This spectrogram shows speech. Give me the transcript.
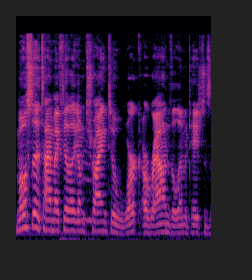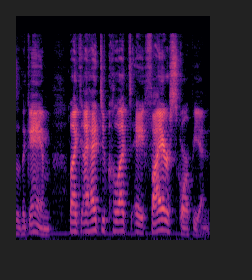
Most of the time, I feel like I'm trying to work around the limitations of the game. Like, I had to collect a fire scorpion.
